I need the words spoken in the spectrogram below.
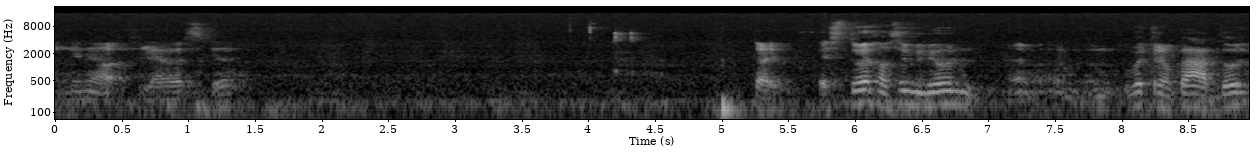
خليني اوقف اللعبة بس كده. طيب ال 650 مليون متر مكعب دول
